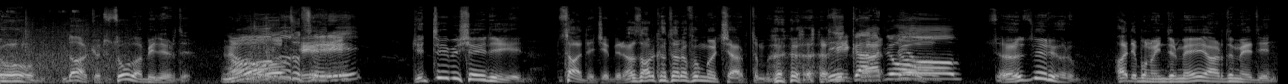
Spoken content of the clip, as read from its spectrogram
Oo, daha kötüsü olabilirdi. Ne oldu Terry? Ciddi bir şey değil. Sadece biraz arka tarafımı çarptım. Dikkatli ol. Söz veriyorum. Hadi bunu indirmeye yardım edin.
